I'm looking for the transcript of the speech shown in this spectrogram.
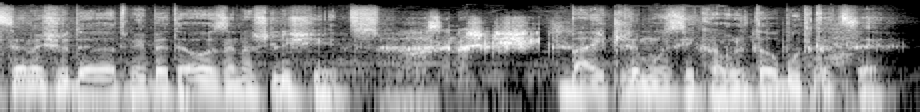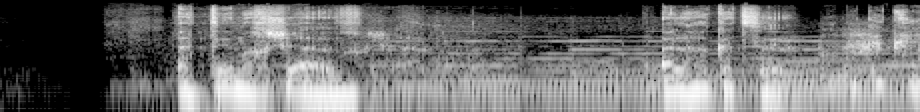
הקצה משודרת מבית האוזן השלישית. בית למוזיקה ולתרבות קצה. אתם עכשיו על הקצה. הקצה.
